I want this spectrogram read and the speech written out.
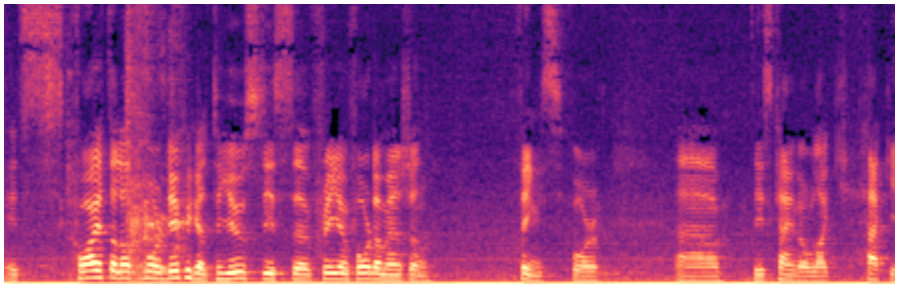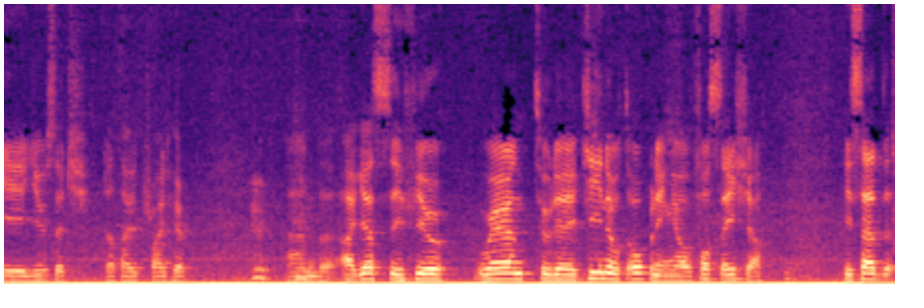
it's quite a lot more difficult to use these uh, three and four dimension things for uh, this kind of like hacky usage that I tried here. and uh, I guess if you went to the keynote opening of FOSSASIA, he said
